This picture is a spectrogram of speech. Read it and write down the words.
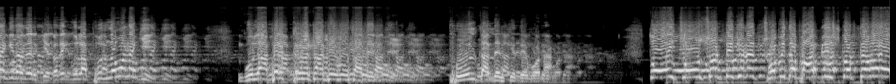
নাকি তাদেরকে? তাদের গোলাপ ফুল দেবো নাকি? গোলাপের কাঁটা দেবো তাদেরকে ফুল তাদেরকে দেবো না। তো ওই চৌষট্টি জনের ছবি তো পাবলিশ করতে পারে।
